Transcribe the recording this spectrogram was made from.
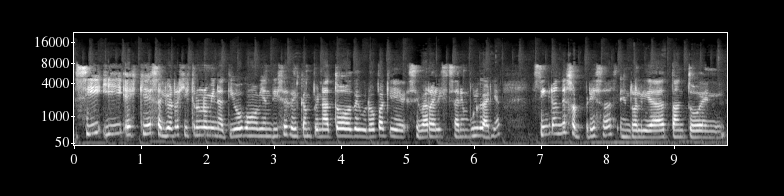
Sí, y es que salió el registro nominativo, como bien dices, del Campeonato de Europa que se va a realizar en Bulgaria, sin grandes sorpresas, en realidad, tanto en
